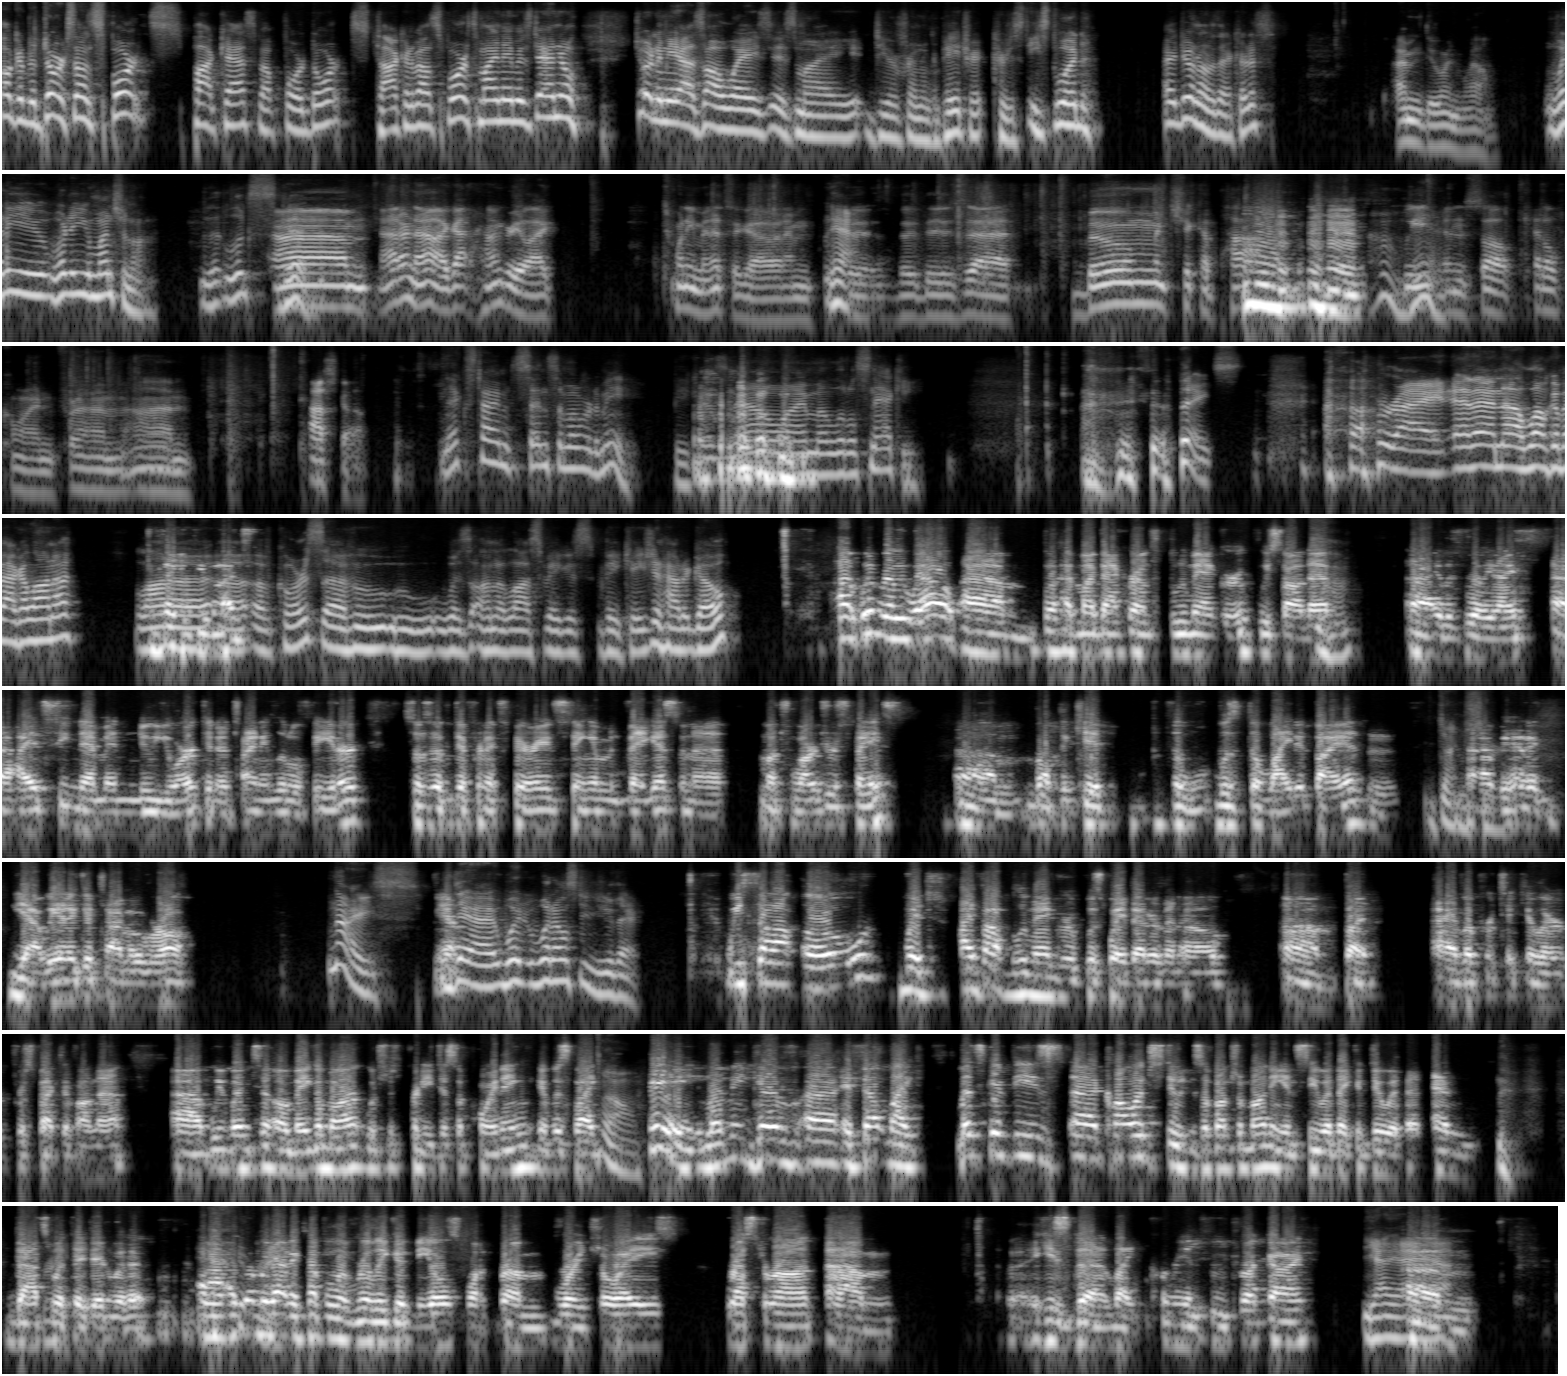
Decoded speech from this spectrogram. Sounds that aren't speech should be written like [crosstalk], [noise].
Welcome to Dorks on Sports, podcast about four dorks talking about sports. My name is Daniel. Joining me, as always, is my dear friend and compatriot, Curtis Eastwood. How are you doing over there, Curtis? I'm doing well. What are you What are you munching on? It looks good. Um, I don't know. I got hungry like 20 minutes ago, and I'm Yeah. the, the, there's uh, Boom Chicka Pop [laughs] oh, sweet man. and salt kettle corn from um, Costco. Next time, send some over to me because [laughs] now I'm a little snacky. [laughs] Thanks. All right, and then uh, welcome back, Alana. Thank you, Alana, uh, of course, uh, who who was on a Las Vegas vacation. How'd it go? Uh, it went really well. Um, but my background's Blue Man Group. We saw them. Uh-huh. Uh, it was really nice. Uh, I had seen them in New York in a tiny little theater, so it was a different experience seeing them in Vegas in a much larger space. Um, but the kid the, was delighted by it, and I'm uh, we had a yeah, we had a good time overall. Nice. Yeah. What what else did you do there? We saw O, which I thought Blue Man Group was way better than O, um, but I have a particular perspective on that. Uh, we went to Omega Mart, which was pretty disappointing. It was like Oh, hey, let me give, uh, it felt like, let's give these uh, college students a bunch of money and see what they can do with it. And that's [laughs] what they did with it. Uh, we had a couple of really good meals, one from Roy Choi's restaurant. Um, he's the like Korean food truck guy. yeah, yeah, yeah. Um,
